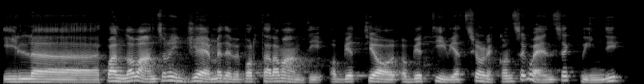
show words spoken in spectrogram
Il, quando avanzano il GM deve portare avanti obiettivi, obiettivi, azioni e conseguenze e quindi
